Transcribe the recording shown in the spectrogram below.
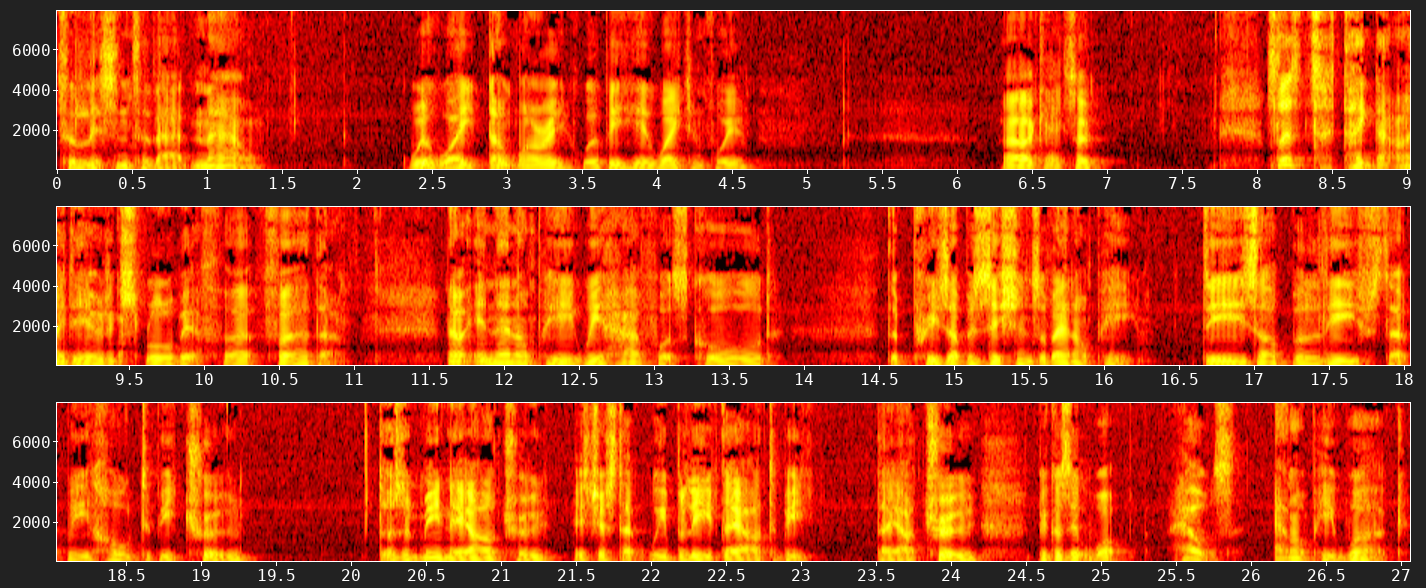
to listen to that now. We'll wait, don't worry, we'll be here waiting for you. Okay, so so let's t- take that idea and explore a bit f- further. Now, in NLP, we have what's called the presuppositions of NLP. These are beliefs that we hold to be true. Doesn't mean they are true. It's just that we believe they are to be they are true because it what helps NLP work.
